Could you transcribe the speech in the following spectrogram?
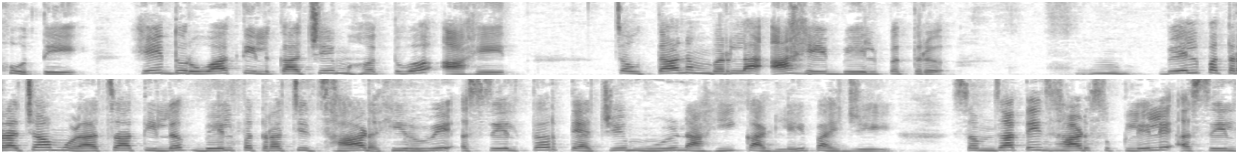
होते. हे दुर्वा तिलकाचे महत्त्व आहेत. चौथा नंबरला आहे बेलपत्र. बेलपत्राच्या मुळाचा तिलक बेलपत्राचे झाड हिरवे असेल तर त्याचे मूळ नाही काढले पाहिजे. समजा ते झाड सुकलेले असेल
